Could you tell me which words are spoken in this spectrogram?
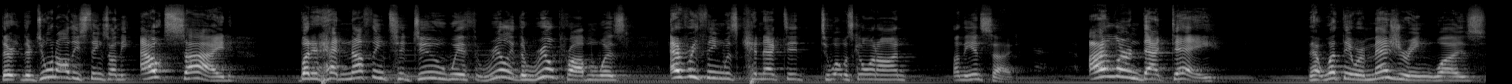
they're they're doing all these things on the outside, but it had nothing to do with really the real problem was everything was connected to what was going on on the inside. I learned that day that what they were measuring was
